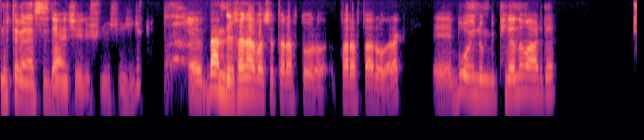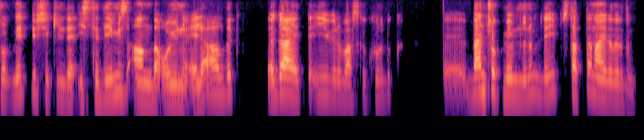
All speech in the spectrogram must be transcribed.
muhtemelen siz de aynı şeyi düşünüyorsunuzdur. E, ben bir Fenerbahçe taraftarı, taraftarı olarak e, bu oyunun bir planı vardı. Çok net bir şekilde istediğimiz anda oyunu ele aldık ve gayet de iyi bir baskı kurduk. E, ben çok memnunum deyip stat'tan ayrılırdım.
